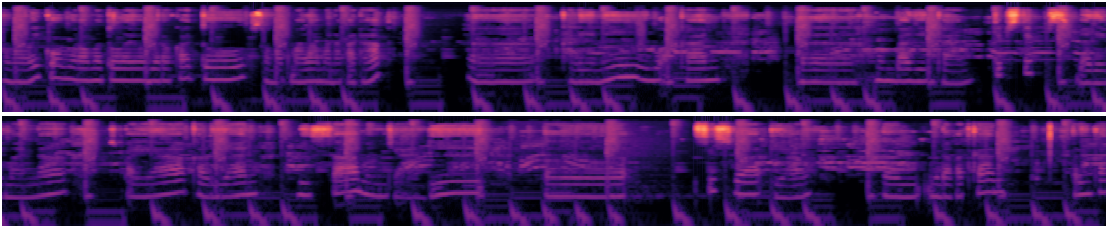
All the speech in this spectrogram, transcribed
Assalamualaikum warahmatullahi wabarakatuh. Selamat malam anak-anak. Uh, kali ini ibu akan uh, membagikan tips-tips bagaimana supaya kalian bisa menjadi uh, siswa yang um, mendapatkan peringkat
